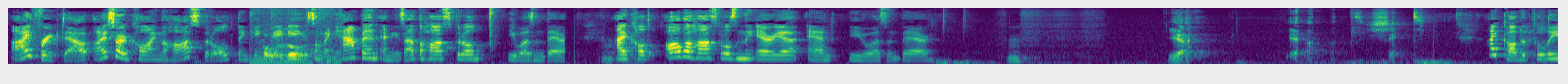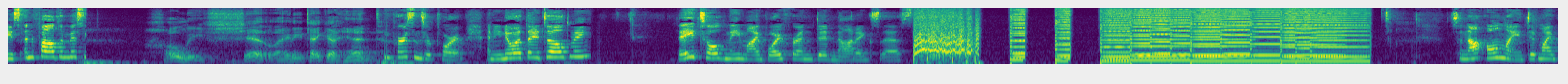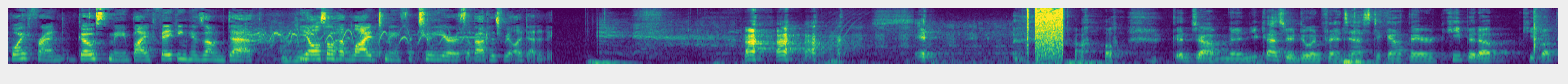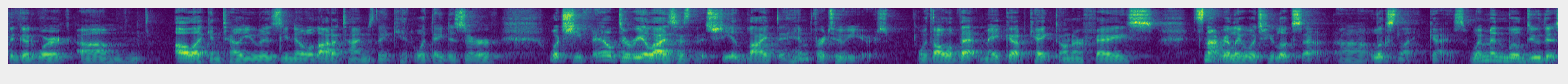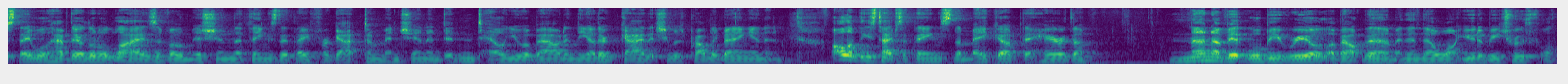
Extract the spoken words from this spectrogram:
I freaked out. I started calling the hospital, thinking oh, maybe something happened and he's at the hospital. He wasn't there. I mm. called all the hospitals in the area and he wasn't there. Yeah. Yeah. Shit. I called the police and filed a missing Holy shit, lady. Take a hint. persons report. And you know what they told me? They told me my boyfriend did not exist. Not only did my boyfriend ghost me by faking his own death, he also had lied to me for two years about his real identity. Oh, good job, man. You guys are doing fantastic out there. Keep it up. Keep up the good work. Um, all I can tell you is, you know, a lot of times they get what they deserve. What she failed to realize is that she had lied to him for two years with all of that makeup caked on her face. It's not really what she looks at uh, looks like, guys. Women will do this. They will have their little lies of omission, the things that they forgot to mention and didn't tell you about, and the other guy that she was probably banging, and all of these types of things. The makeup, the hair, the none of it will be real about them, and then they'll want you to be truthful.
